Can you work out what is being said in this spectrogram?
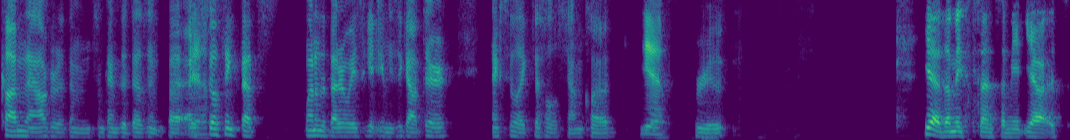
caught in the algorithm and sometimes it doesn't. But yeah. I still think that's one of the better ways to get your music out there next to like the whole SoundCloud yeah route. Yeah, that makes sense. I mean, yeah, it's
